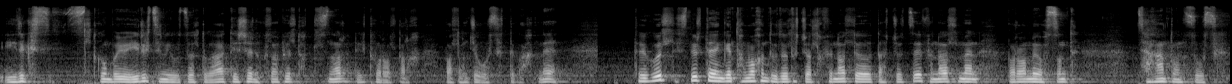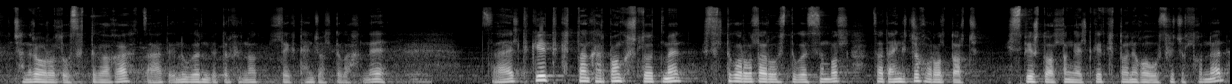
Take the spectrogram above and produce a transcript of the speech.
эрэг сэлтгэн буюу эрэг цэнийг үзүүлдэг байгаа. Тийшээ нуклеофил таталснаар нэгдэх урвалд орох боломжийг үүсгдэг байх нэ. Тэгвэл спиртийн ангийн томоохон төлөөлөгч болох фенолын хувьд авч үзье. Фенол маань бромын усанд цагаан тунц үүсэх чанарын урвал үүсгдэг байгаа. За энүүгээр нь бид нар фенолыг таньж болдог байх нэ. За альдгид кетон карбон хөшлүүд маань эсэлтэг урвалаар үүсдэг байсан бол за ангижрах урвалд орж спирт болон альдгид кетоныгоо үүсгэж болох нь байна.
